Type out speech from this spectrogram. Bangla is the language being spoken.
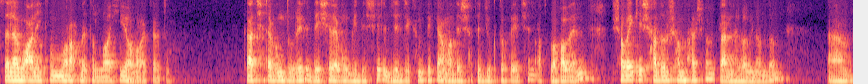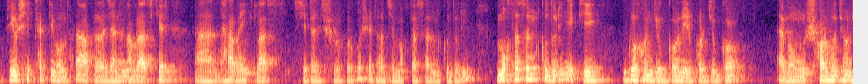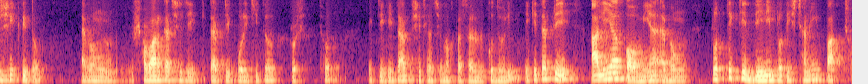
আসসালামু আলাইকুম ওরহমতুল্লাহি অবরাকাত কাছের এবং দূরের, দেশের এবং বিদেশের যে যেখান থেকে আমাদের সাথে যুক্ত হয়েছেন অথবা হবেন, সবাইকে সাদর সম্ভাষণ প্রাণ ঢাল অভিনন্দন প্রিয় শিক্ষার্থী বন্ধুরা, আপনারা জানেন আমরা আজকের ধারাবাহিক ক্লাস সেটা শুরু করব, সেটা হচ্ছে মুখতাসারুল কুদুরি। মুখতাসারুল কুদুরি একটি গ্রহণযোগ্য, নির্ভরযোগ্য এবং সর্বজন স্বীকৃত এবং সবার কাছে যে কিতাবটি পরিচিত, প্রসিদ্ধ একটি কিতাব, সেটি হচ্ছে মুখতাসারুল কুদুরি। এই কিতাবটি আলিয়া কওমিয়া এবং প্রত্যেকটি দিনই প্রতিষ্ঠানেই পাঠ্য।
